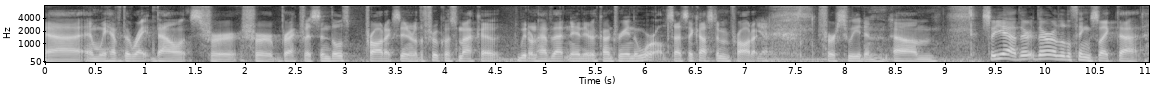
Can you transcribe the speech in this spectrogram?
uh, and we have the right balance for for breakfast. And those products, you know, the frukostmacka, we don't have that in any other country in the world. So that's a custom product for Sweden. Um, so yeah, there there are little things like that.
